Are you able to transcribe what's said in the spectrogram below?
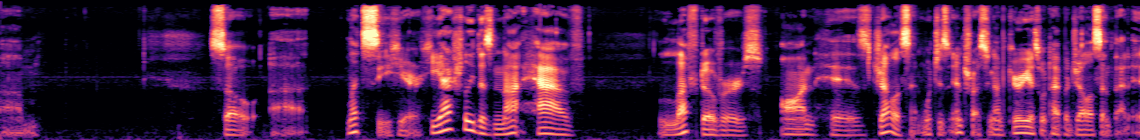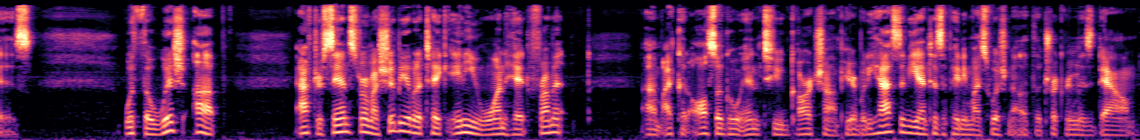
Um, so uh, let's see here. He actually does not have leftovers on his Jellicent, which is interesting. I'm curious what type of Jellicent that is. With the Wish up, after Sandstorm, I should be able to take any one hit from it. Um, I could also go into Garchomp here, but he has to be anticipating my switch now that the Trick Room is down.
